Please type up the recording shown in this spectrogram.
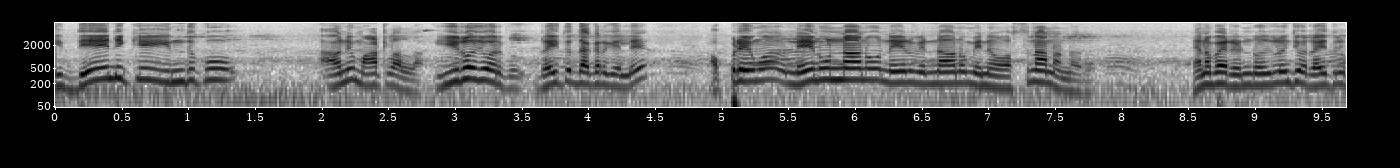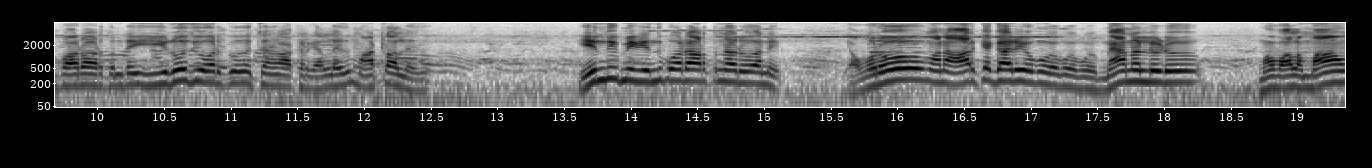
ఈ దేనికి ఎందుకు అని మాట్లాడాల. ఈ రోజు వరకు రైతు దగ్గరికి వెళ్ళి అప్పుడేమో నేనున్నాను నేను విన్నాను నేను వస్తున్నాను అన్నారు. ఎనభై రెండు రోజుల నుంచి రైతులు పోరాడుతుంటే ఈ రోజు వరకు అక్కడికి వెళ్ళలేదు మాట్లాడలేదు. ఎందుకు మీరు ఎందుకు పోరాడుతున్నారు అని? ఎవరో మన ఆర్కే గారి మేనల్లుడు మా వాళ్ళ మామ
